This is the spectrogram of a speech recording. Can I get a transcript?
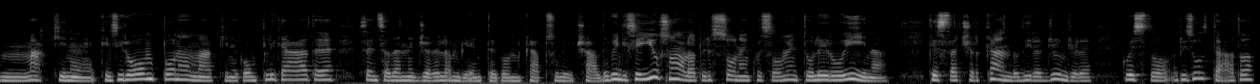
mm, macchine che si rompono, macchine complicate, senza danneggiare l'ambiente con capsule cialde. Quindi se io sono la persona in questo momento, l'eroina che sta cercando di raggiungere questo risultato,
